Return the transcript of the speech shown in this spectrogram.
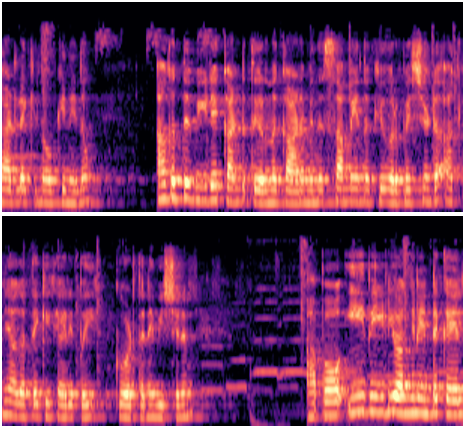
കാട്ടിലേക്ക് നോക്കി നിന്നു. അകത്ത് വീഡിയോ കണ്ടു തീർന്ന് കാണുമെന്ന് സമയം നോക്കി ഉറപ്പിച്ചുകൊണ്ട് അഗ്നി അകത്തേക്ക് കയറിപ്പോയി കൂടെ തന്നെ വിശ്വനും. അപ്പോൾ ഈ വീഡിയോ അങ്ങനെ എന്റെ കയ്യിൽ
